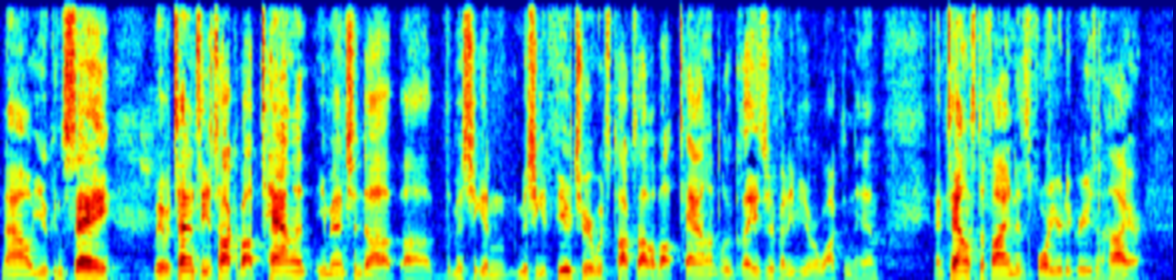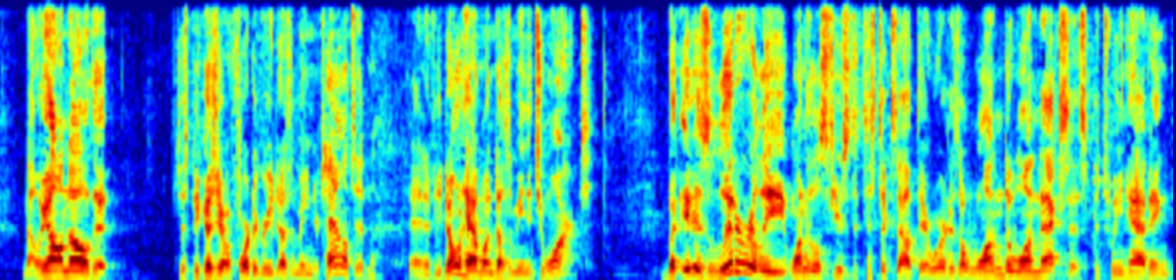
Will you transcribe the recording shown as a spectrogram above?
Now, you can say, we have a tendency to talk about talent. You mentioned uh, uh, the Michigan, Michigan Future, which talks all about talent. Lou Glazer, if any of you ever walked into him. And talent's defined as four-year degrees and higher. Now, we all know that just because you have a four degree doesn't mean you're talented, and if you don't have one doesn't mean that you aren't. But it is literally one of those few statistics out there where it is a one-to-one nexus between having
